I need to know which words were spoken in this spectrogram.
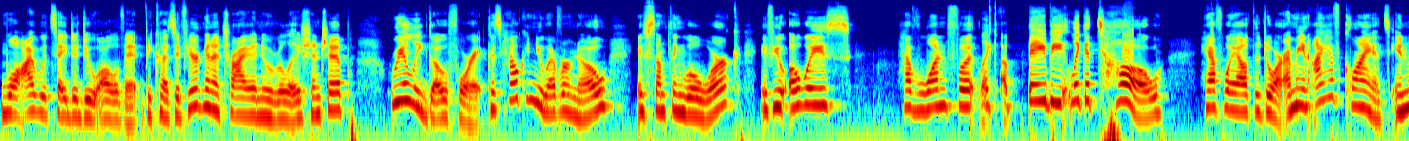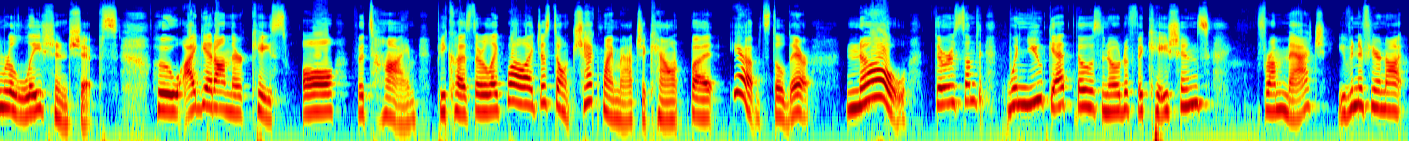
Well, I would say to do all of it because if you're going to try a new relationship, really go for it. Because how can you ever know if something will work if you always have one foot, like a baby, like a toe, halfway out the door? I mean, I have clients in relationships who I get on their case all the time because they're like, well, I just don't check my match account, but yeah, it's still there. No, there is something, when you get those notifications from Match, even if you're not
